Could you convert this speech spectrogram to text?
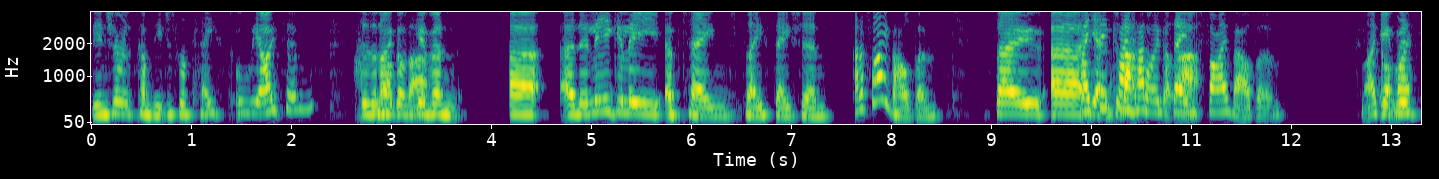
the insurance company just replaced all the items. So I then I got that. given uh, an illegally obtained PlayStation and a Five album. So uh, I yeah, think so I that's had the same that. five album. I got It my. was,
